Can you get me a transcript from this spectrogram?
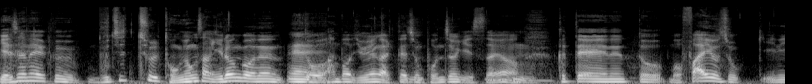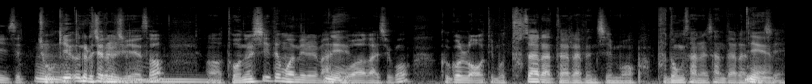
예전에 그 무지출 동영상 이런 거는 네. 또 한번 유행할 때 좀 본 적이 있어요. 음. 그때는 또 뭐 파이어족인이 이제 조기 음, 은퇴를 그렇죠. 위해서 음. 어, 돈을 시드머니를 많이 네. 모아가지고 그걸로 어디 뭐 투자를 한다라든지 뭐 부동산을 산다라든지 네.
